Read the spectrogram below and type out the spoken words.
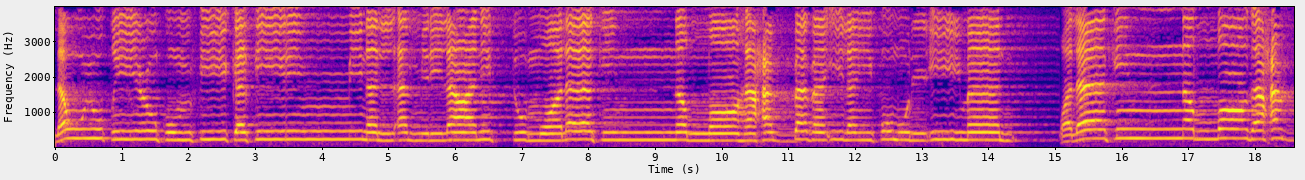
لَوْ يُطِيعُكُمْ فِي كَثِيرٍ مِّنَ الْأَمْرِ لَعَنِتُّمْ ولكن الله حبب إليكم الإيمان ولكن الله حبب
